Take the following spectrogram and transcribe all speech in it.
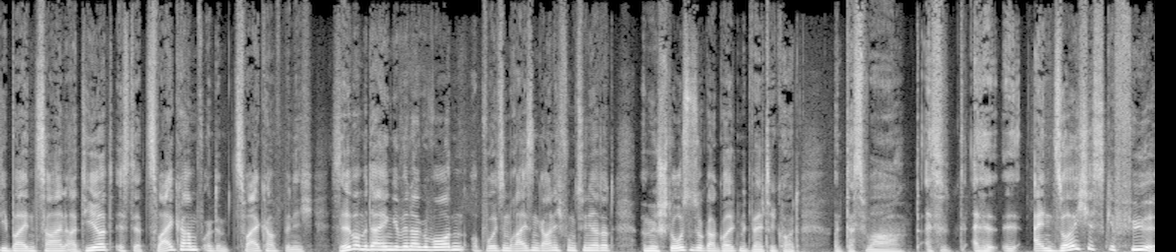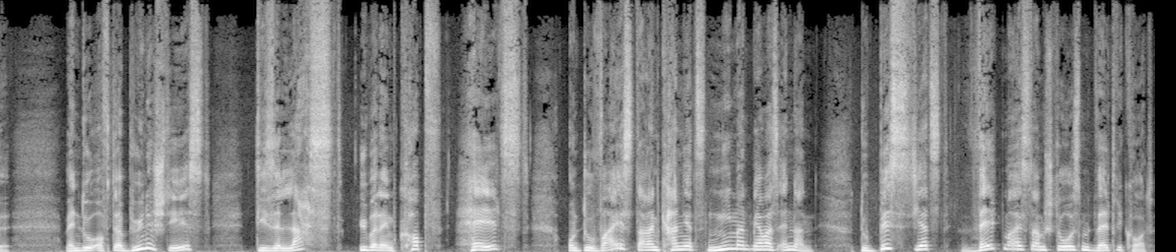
Die beiden Zahlen addiert ist der Zweikampf und im Zweikampf bin ich Silbermedaillengewinner geworden, obwohl es im Reisen gar nicht funktioniert hat. Und im Stoßen sogar Gold mit Weltrekord. Und das war also, also ein solches Gefühl, wenn du auf der Bühne stehst, diese Last über deinem Kopf hältst und du weißt, daran kann jetzt niemand mehr was ändern. Du bist jetzt Weltmeister am Stoß mit Weltrekord.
